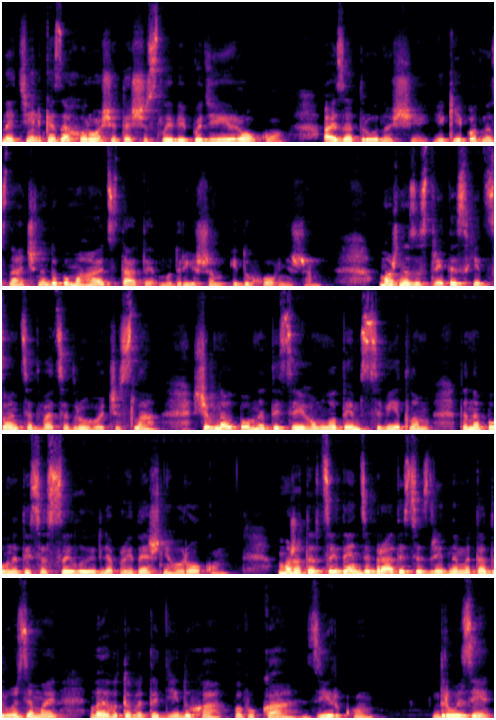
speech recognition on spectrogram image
не тільки за хороші та щасливі події року, а й за труднощі, які однозначно допомагають стати мудрішим і духовнішим. Можна зустріти схід сонця 22 числа, щоб наповнитися його молодим світлом та наповнитися силою для прийдешнього року. Можете в цей день зібратися з рідними та друзями, виготовити дідуха, павука, зірку. Друзі,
